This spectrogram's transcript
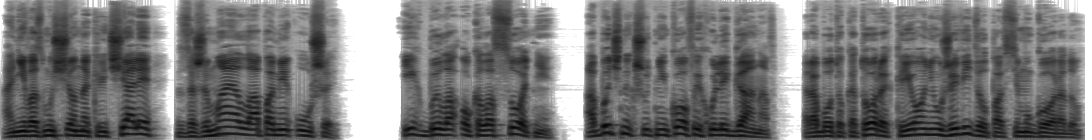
Они возмущенно кричали, зажимая лапами уши. Их было около сотни, обычных шутников и хулиганов, работу которых Криони уже видел по всему городу.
